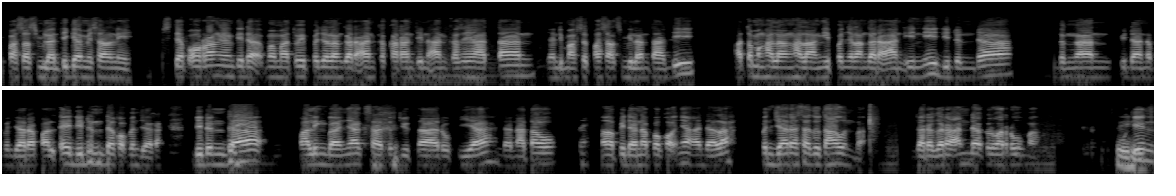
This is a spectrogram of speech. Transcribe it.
pasal 93 misal nih, setiap orang yang tidak mematuhi penyelenggaraan kekarantinaan kesehatan yang dimaksud pasal 9 tadi atau menghalang-halangi penyelenggaraan ini didenda dengan pidana penjara eh didenda kok penjara. Didenda paling banyak 100 juta rupiah dan atau eh, pidana pokoknya adalah penjara satu tahun, Pak. Gara-gara Anda keluar rumah mungkin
